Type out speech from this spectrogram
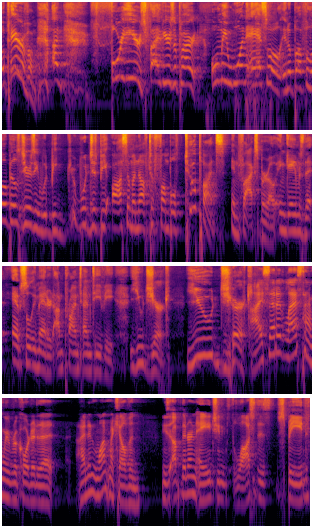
a pair of them on four years, five years apart. Only one asshole in a Buffalo Bills jersey would be would just be awesome enough to fumble two punts in Foxborough in games that absolutely mattered on primetime TV. You jerk, you jerk. I said it last time we recorded that I didn't want McKelvin. He's up there in age. He lost his speed,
